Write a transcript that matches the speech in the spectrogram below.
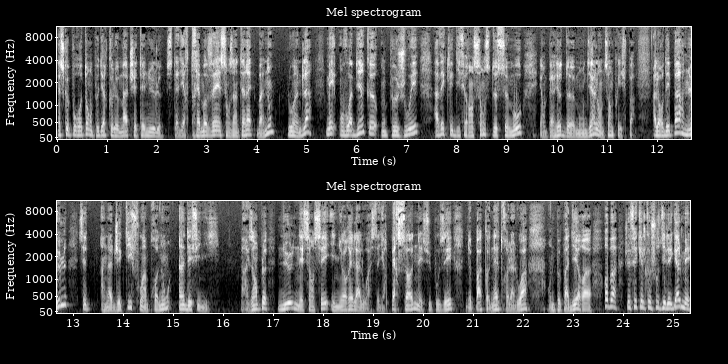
Est-ce que pour autant on peut dire que le match était nul, c'est-à-dire très mauvais, sans intérêt? Ben non, loin de là. Mais on voit bien qu'on peut jouer avec les différents sens de ce mot, et en période mondiale, on ne s'en prive pas. Alors départ, nul, c'est un adjectif ou un pronom indéfini. Par exemple, nul n'est censé ignorer la loi, c'est-à-dire personne n'est supposé ne pas connaître la loi. On ne peut pas dire euh, oh bah j'ai fait quelque chose d'illégal mais,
